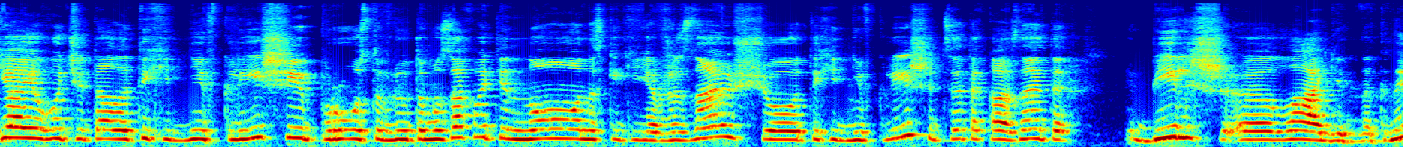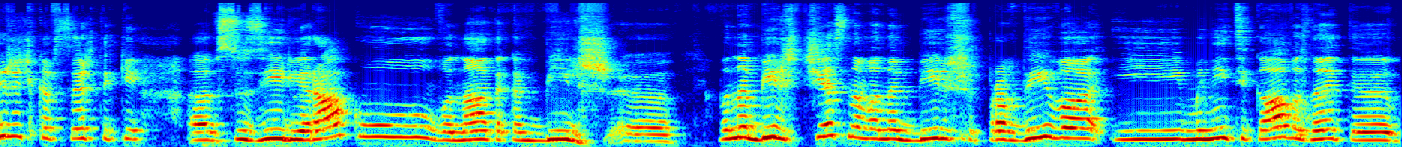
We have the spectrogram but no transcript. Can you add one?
я його читала тихі дні в кліші, просто в лютому захваті. Но наскільки я вже знаю, що тихі дні в кліші це така, знаєте, більш е, лагідна книжечка, все ж таки е, в сузір'ї раку вона така більш. е, Вона більш чесна, вона більш правдива, і мені цікаво, знаєте,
